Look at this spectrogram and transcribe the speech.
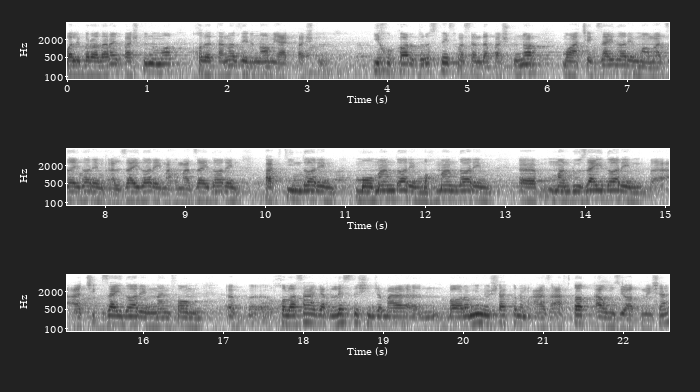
ولی برادرای پشتون ما خود تنها زیر نام یک پشتون. این خوب کار درست نیست. مثلا در پشتونا ما اچک زی داریم محمد زی داریم غلزی داریم محمد زی داریم پکتین داریم مومن داریم محمد داریم مندوزی داریم اچک زی داریم نمیفهم. خلاصه اگر لستش اینجا با آرامی نوشته کنم از افتاد قوم زیاد میشه.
